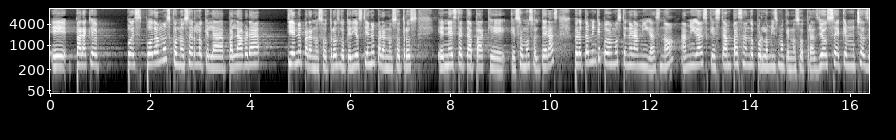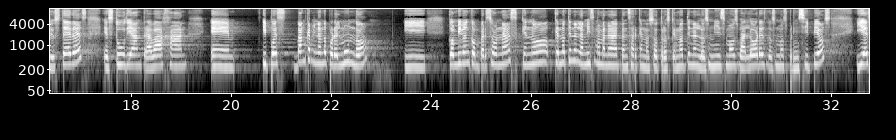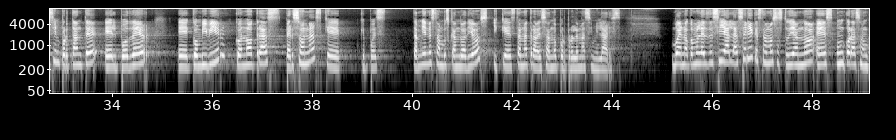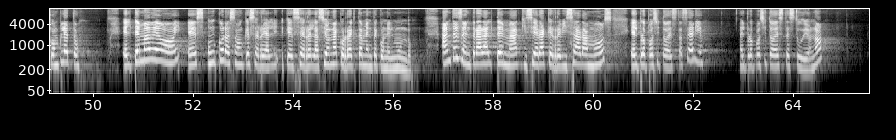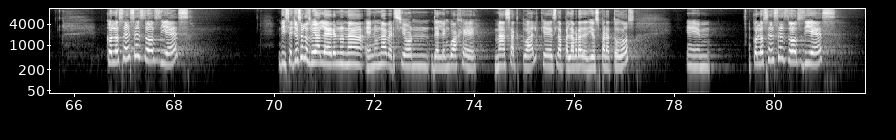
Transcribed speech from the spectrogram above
eh, para que pues podamos conocer lo que la palabra tiene para nosotros, lo que Dios tiene para nosotros en esta etapa que, que, somos solteras, pero también que podamos tener amigas, ¿no? Amigas que están pasando por lo mismo que nosotras. Yo sé que muchas de ustedes estudian, trabajan eh, y pues van caminando por el mundo y conviven con personas que no, que no tienen la misma manera de pensar que nosotros, que no tienen los mismos valores, los mismos principios, y es importante el poder eh, convivir con otras personas que, que pues también están buscando a Dios y que están atravesando por problemas similares. Bueno, como les decía, la serie que estamos estudiando es Un corazón completo. El tema de hoy es un corazón que se, que se relaciona correctamente con el mundo. Antes de entrar al tema, quisiera que revisáramos el propósito de esta serie, el propósito de este estudio, ¿no? Colosenses 2.10 dice, yo se los voy a leer en una, en una versión del lenguaje más actual, que es la palabra de Dios para todos. Eh, Colosenses 2.10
